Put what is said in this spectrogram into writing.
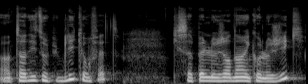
interdite au public, en fait, qui s'appelle le jardin écologique.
